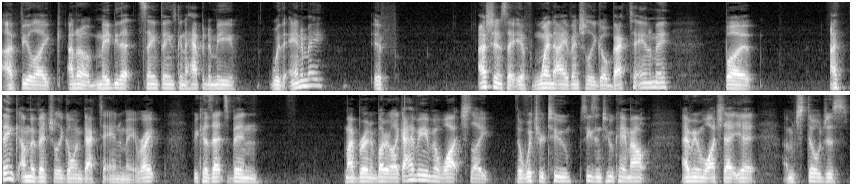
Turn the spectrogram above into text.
I feel like I don't know, maybe that same thing's gonna happen to me with anime. If I shouldn't say if when I eventually go back to anime, but I think I'm eventually going back to anime, right? Because that's been my bread and butter. Like I haven't even watched like The Witcher 2 season 2 came out. I haven't even watched that yet. I'm still just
